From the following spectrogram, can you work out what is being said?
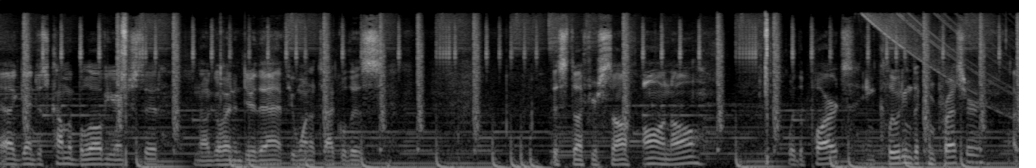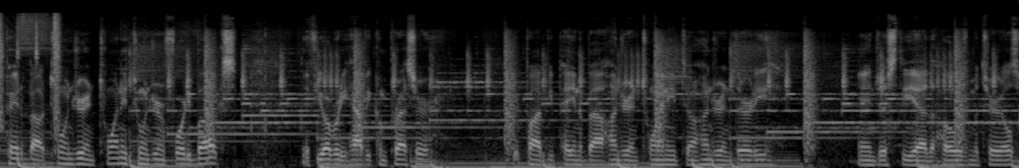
yeah, again, just comment below if you're interested. And I'll go ahead and do that. If you want to tackle this this stuff yourself all in all with the parts including the compressor i paid about 220 240 bucks. If you already have a compressor you'll probably be paying about 120 to 130 and just the uh, the hose materials.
